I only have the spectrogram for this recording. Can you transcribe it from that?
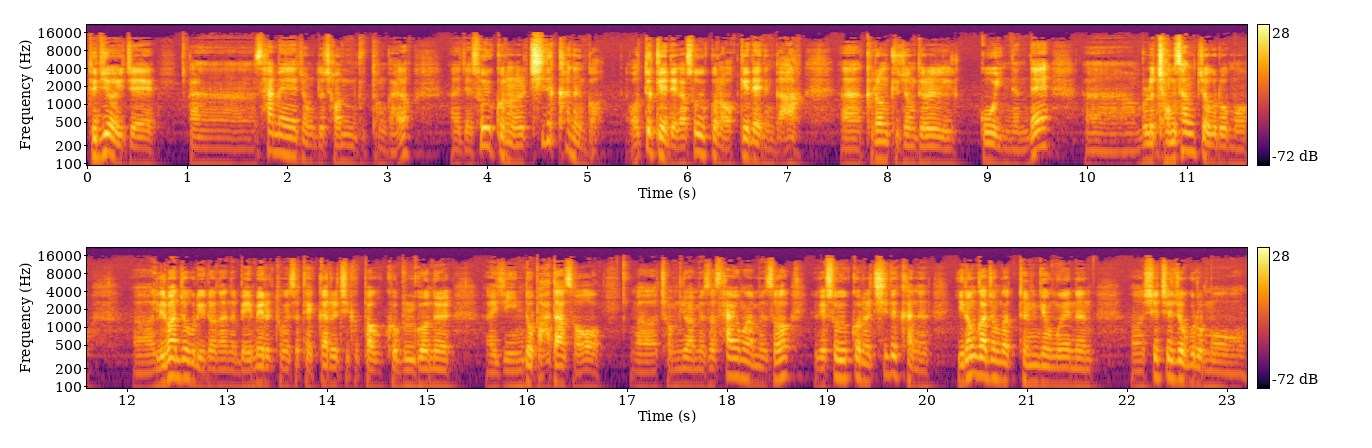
드디어 이제 아, 3회 정도 전부터인가요? 아, 이제 소유권을 취득하는 것. 어떻게 내가 소유권을 얻게 되는가 아, 그런 규정들을 읽고 있는데 아, 물론 정상적으로 뭐 어, 일반적으로 일어나는 매매를 통해서 대가를 지급하고 그 물건을 이제 인도받아서 어, 점유하면서 사용하면서 이게 소유권을 취득하는 이런 과정 같은 경우에는 어, 실질적으로 뭐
